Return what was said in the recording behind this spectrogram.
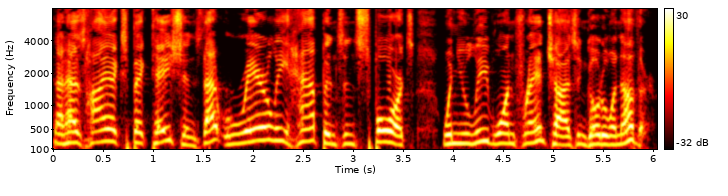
that has high expectations. That rarely happens in sports when you leave one franchise and go to another.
